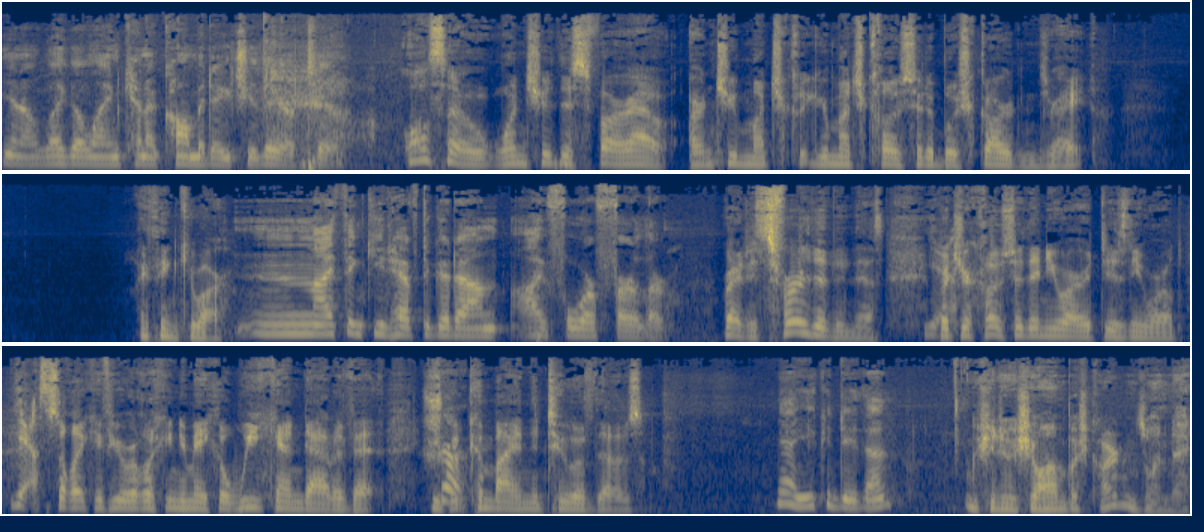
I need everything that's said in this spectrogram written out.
you know, Legoland can accommodate you there too. Also, once you're this far out, aren't you much? You're much closer to Busch Gardens, right? I think you are. And I think you'd have to go down I four further. Right, it's further than this, Yeah. but you're closer than you are at Disney World. Yes. So, like, if you were looking to make a weekend out of it, you Sure. could combine the two of those. Yeah, you could do that. We should do a show on Busch Gardens one day.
